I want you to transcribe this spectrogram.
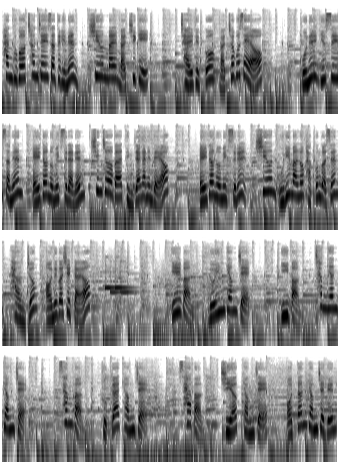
한국어 천재에서 드리는 쉬운 말 맞추기. 잘 듣고 맞춰보세요. 오늘 뉴스에서는 엘더노믹스라는 신조어가 등장하는데요. 엘더노믹스를 쉬운 우리말로 바꾼 것은 다음 중 어느 것일까요? 1번 노인경제 2번 청년경제 3번 국가경제 4번 지역경제 어떤 경제든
